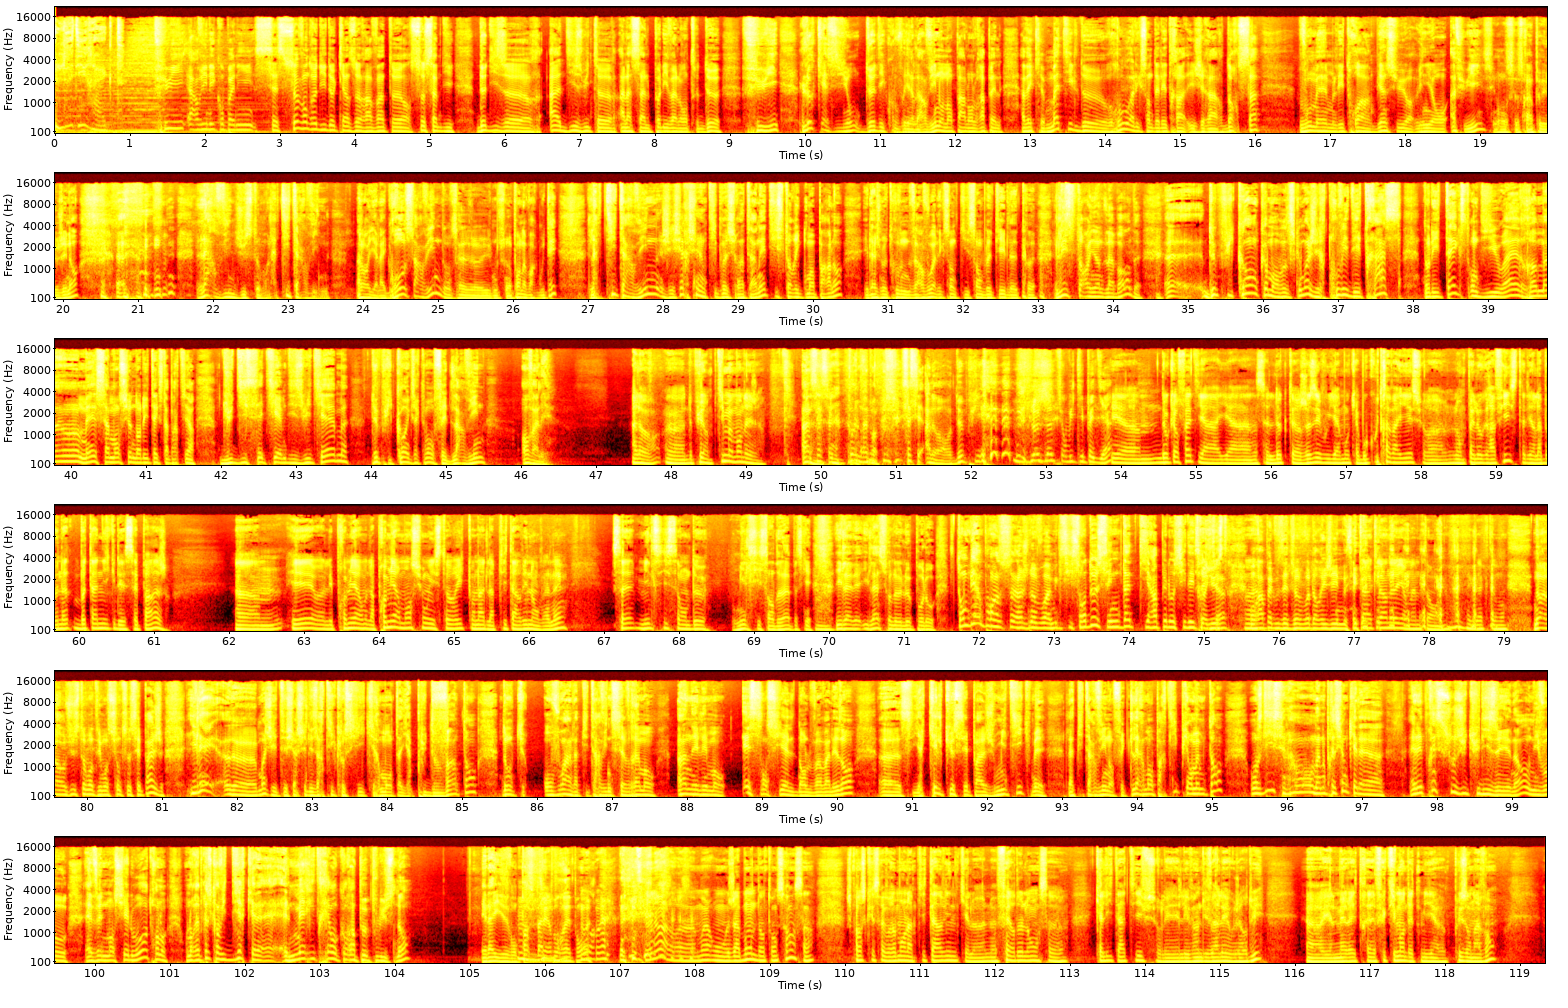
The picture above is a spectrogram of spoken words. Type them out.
Le direct. Puis Arvin et compagnie, c'est ce vendredi de 15h à 20h, ce samedi de 10h à 18h à la salle polyvalente de Fuy. L'occasion de découvrir l'Arvin. On en parle, on le rappelle, avec Mathilde Roux, Alexandre Delettra et Gérard Dorsa vous-même, les trois, bien sûr, vignerons à Fuy, sinon ce sera un peu gênant. L'Arvine, justement, la petite Arvine. Alors, il y a la grosse Arvine, dont ça, je, je me souviens pas en avoir goûté. La petite Arvine, j'ai cherché un petit peu sur Internet, historiquement parlant, et là, je me trouve vers vous, Alexandre, qui semble-t-il être l'historien de la bande. Euh, depuis quand, comment? Parce que moi, j'ai retrouvé des traces dans les textes. On dit, ouais, romain, mais ça mentionne dans les textes à partir du 17e, 18e. Depuis quand exactement on fait de l'Arvine en Valais Alors, euh, depuis un petit moment déjà. Ah, ça, c'est une bonne réponse. Ça, c'est, alors, depuis, je le note sur Wikipédia. Et euh, donc en fait, il y a, il y a c'est le docteur José Vouillamo qui a beaucoup travaillé sur euh, c'est-à-dire la botanique des cépages. Euh, et les premières, la première mention historique qu'on a de la petite Arvine en Valais, c'est 1602. 1602, hein, parce qu'il il a, il a sur le, le polo. Ça tombe bien pour un, un Genevois. 1602, c'est une date qui rappelle aussi des trucs. juste, hein. ouais. On rappelle, vous êtes Genevois d'origine. C'était un clin d'œil en même temps. Exactement. Non, alors justement, tes mentions de ce cépage, il est. euh, moi, j'ai été chercher des articles aussi qui remontent à il y a plus de 20 ans. Donc, on voit la petite Arvine, c'est vraiment un élément essentiel dans le vin valaisan. Euh, il y a quelques cépages mythiques, mais la petite Arvine en fait clairement partie. Puis en même temps, on se dit, c'est on a l'impression qu'elle est, elle est presque sous-utilisée, non Au niveau événementiel ou autre, on, aurait presque envie de dire qu'elle elle mériterait encore un peu plus, non? Et là, ils vont pas se battre pour répondre. Non, euh, moi, on- j'abonde dans ton sens. hein. Je pense que c'est vraiment la petite Arvine qui est le, fer de lance euh, qualitatif sur les vins du Valais aujourd'hui. Euh, et elle mériterait effectivement d'être mis euh, plus en avant.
